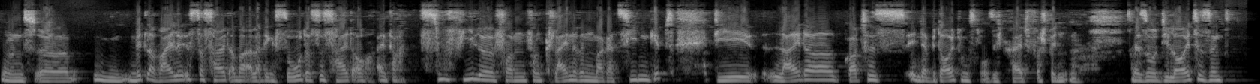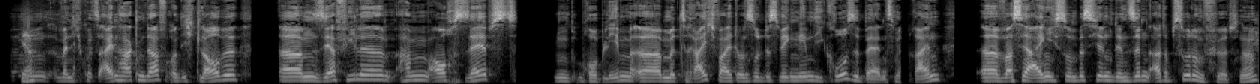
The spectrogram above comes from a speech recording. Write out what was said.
Und äh, mittlerweile ist das halt aber allerdings so, dass es halt auch einfach zu viele von, von kleineren Magazinen gibt, die leider Gottes in der Bedeutungslosigkeit verschwinden. Also die Leute sind. Ja? Wenn ich kurz einhaken darf, und ich glaube, ähm, sehr viele haben auch selbst ein Problem äh, mit Reichweite und so, deswegen nehmen die große Bands mit rein, was ja eigentlich so ein bisschen den Sinn ad absurdum führt, ne?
